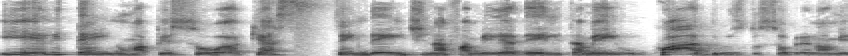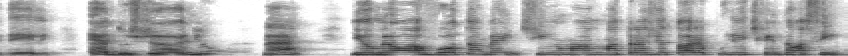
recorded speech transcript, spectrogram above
E ele tem uma pessoa que é ascendente na família dele também, o Quadros do sobrenome dele é do Jânio, né? E o meu avô também tinha uma, uma, trajetória política. Então, assim,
